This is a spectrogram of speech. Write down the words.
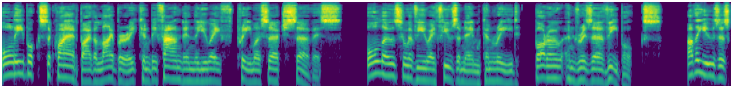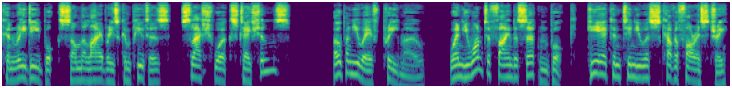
All ebooks acquired by the library can be found in the UAF Primo search service. All those who have UWAIF username can read, borrow and reserve ebooks. Other users can read ebooks on the library's computers, slash workstations. Open UAF Primo. When you want to find a certain book, here continuous cover forestry.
